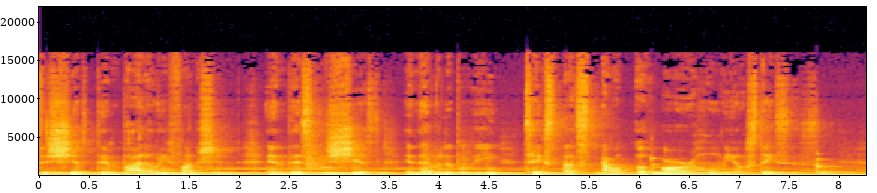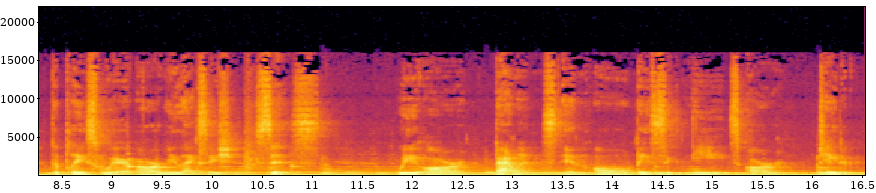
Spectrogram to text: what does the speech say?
the shift in bodily function, and this shift inevitably takes us out of our homeostasis, the place where our relaxation exists. We are balanced, and all basic needs are catered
